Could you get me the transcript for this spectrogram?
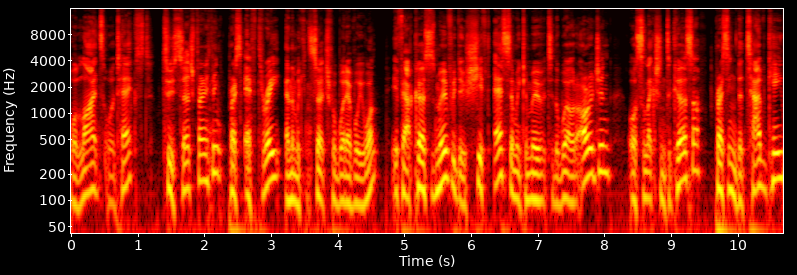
or lights, or text. To search for anything, press F3, and then we can search for whatever we want. If our cursors move, we do Shift S and we can move it to the world origin or selection to cursor. Pressing the tab key,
